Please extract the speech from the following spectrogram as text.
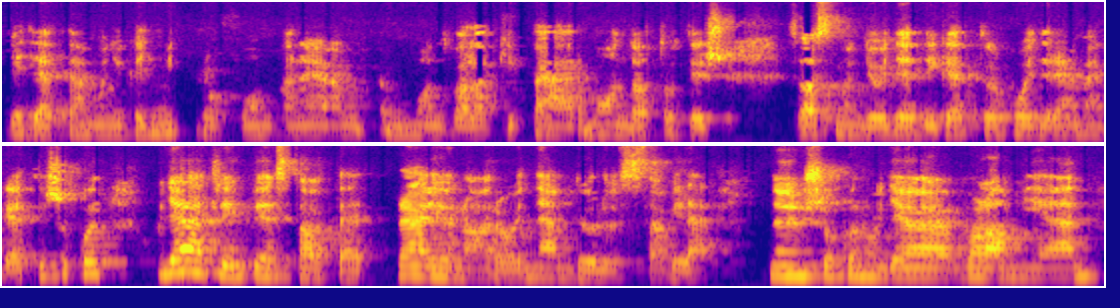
Egyáltalán mondjuk egy mikrofonban elmond valaki pár mondatot, és az azt mondja, hogy eddig ettől hogy remeget, és akkor ugye átlépi ezt a határt, rájön arra, hogy nem dől össze a világ. Nagyon sokan ugye valamilyen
